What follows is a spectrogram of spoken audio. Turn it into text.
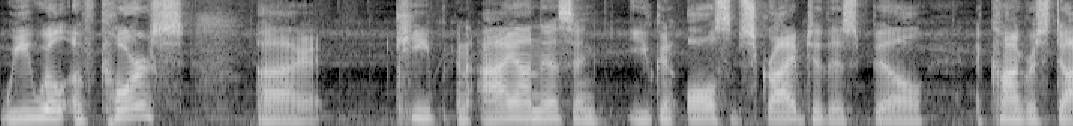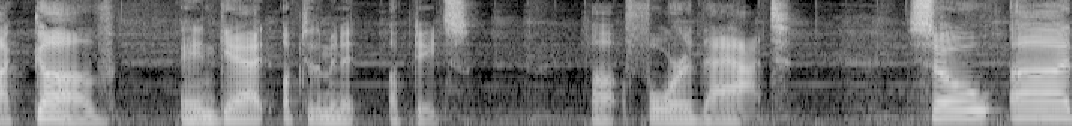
We will, of course, uh, keep an eye on this, and you can all subscribe to this bill at Congress.gov and get up to the minute updates uh, for that. So uh,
